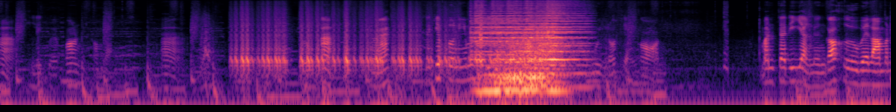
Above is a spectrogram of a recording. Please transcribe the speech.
อ่า Select Weapon Combat อ่า สคริปต์ตัวนี้มันจะดีอุ้ยลดเสียงก่อน มันจะดีอย่างหนึ่งก็คือเวลามัน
